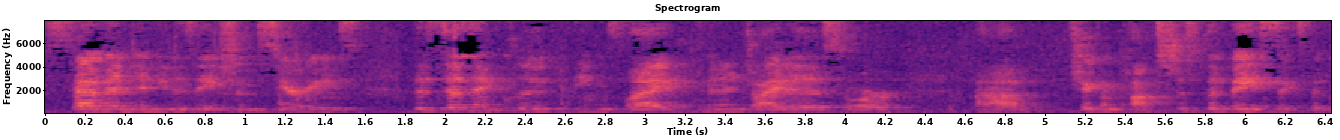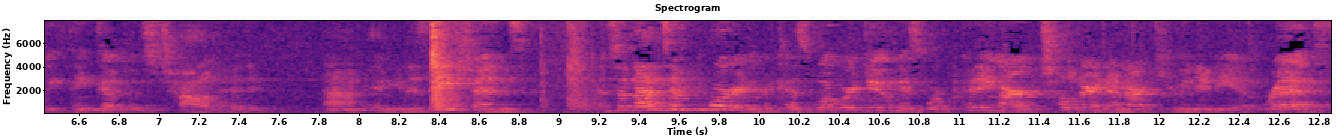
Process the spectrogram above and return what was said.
seven immunization series. This doesn't include things like meningitis or uh, chickenpox, just the basics that we think of as childhood um, immunizations. And so that's important because what we're doing is we're putting our children and our community at risk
